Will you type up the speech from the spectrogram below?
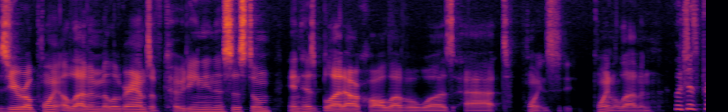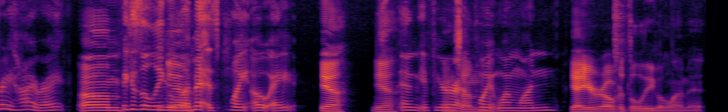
0.11 milligrams of codeine in his system, and his blood alcohol level was at point point eleven. Which is pretty high, right? Um, Because the legal Yeah. limit is 0.08. yeah, yeah, And if you're some- at 0.11, yeah. You're over the legal limit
